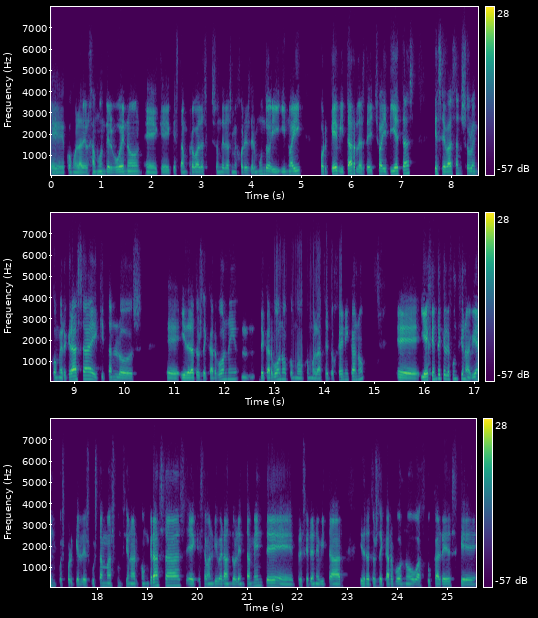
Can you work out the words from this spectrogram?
eh, como la del jamón del bueno, eh, que, están probadas que son de las mejores del mundo y, no hay por qué evitarlas. De hecho, hay dietas que se basan solo en comer grasa y quitan los eh, hidratos de carbono, de carbono como, como la cetogénica, ¿no? y hay gente que le funciona bien, pues porque les gusta más funcionar con grasas, que se van liberando lentamente, prefieren evitar hidratos de carbono o azúcares que,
